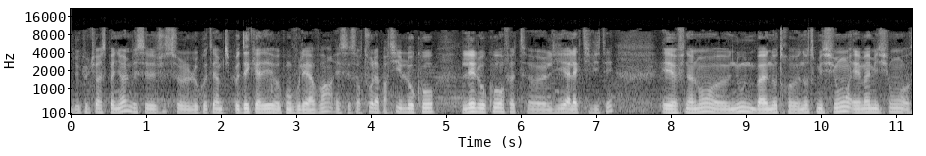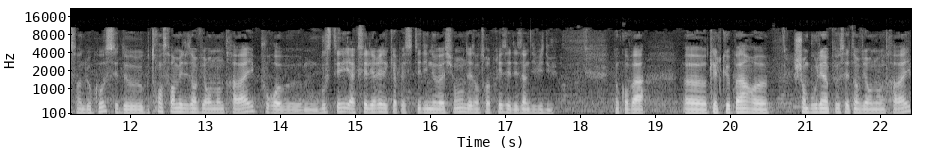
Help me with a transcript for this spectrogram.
de culture espagnole, mais c'est juste le côté un petit peu décalé euh, qu'on voulait avoir, et c'est surtout la partie locaux, les locaux en fait liés à l'activité. Et euh, finalement, euh, nous, bah, notre, mission et ma mission au sein de Loco, c'est de transformer les environnements de travail pour euh, booster et accélérer les capacités d'innovation des entreprises et des individus. Donc on va quelque part chambouler un peu cet environnement de travail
